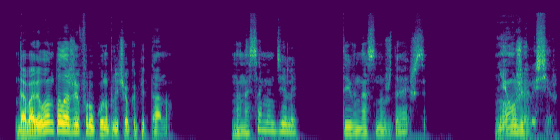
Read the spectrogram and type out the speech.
— добавил он, положив руку на плечо капитану. «Но на самом деле ты в нас нуждаешься». «Неужели, сир?»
